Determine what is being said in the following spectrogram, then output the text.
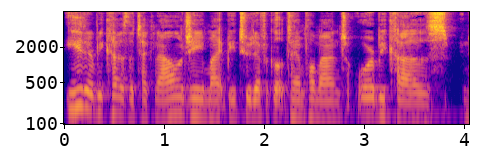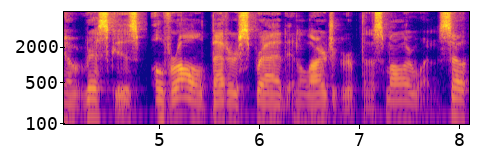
either because the technology might be too difficult to implement or because, you know, risk is overall better spread in a larger group than a smaller one. So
